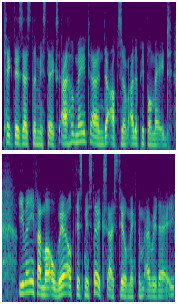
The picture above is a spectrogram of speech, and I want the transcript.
Take this as the mistakes I have made and observe other people made. Even if I'm aware of these mistakes, I still make them every day.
